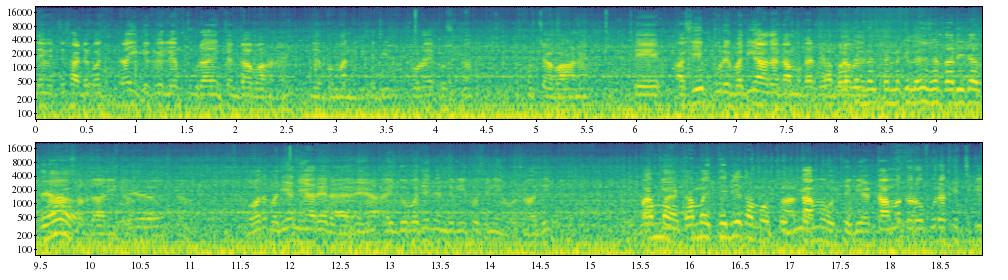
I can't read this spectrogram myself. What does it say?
ਦੇ ਵਿੱਚ ਸਾਡੇ ਕੋਲ 2.5 ਕਿੱਲੇ ਪੂਰਾ ਚੰਗਾ ਵਾਹਨ ਹੈ। ਜੇ ਆਪਾਂ ਮੰਨ ਕੇ ਚੱਲੀਏ ਥੋੜਾ ਜਿਹਾ ਕੁਛ ਕੁ ਉੱਚਾ ਵਾਹਨ ਹੈ। ਤੇ ਅਸੀਂ ਪੂਰੇ ਵਧੀਆ ਦਾ ਕੰਮ ਕਰਕੇ ਪੂਰਾ ਆਪਾਂ ਤਿੰਨ ਤਿੰਨ ਕਿੱਲੇ ਦੀ ਸਰਦਾਰੀ ਕਰਦੇ ਆ ਹਾਂ, ਸਰਦਾਰੀ ਦਾ। ਬਹੁਤ ਵਧੀਆ ਨਿਆਰੇ ਰਹਿ ਰਹੇ ਆ। ਐਦੋਂ ਵਧੀਆ ਜ਼ਿੰਦਗੀ ਕੁਝ ਨਹੀਂ ਹੋ ਸਕਦੀ। ਕੰਮ ਹੈ ਕੰਮ ਇੱਥੇ ਵੀ ਹੈ ਕੰਮ ਉੱਥੇ ਹਾਂ, ਵੀ ਹੈ। ਕੰਮ ਉੱਥੇ ਵੀ ਕੰਮ ਕਰੋ ਪੂਰਾ ਖਿੱਚ ਕੇ।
